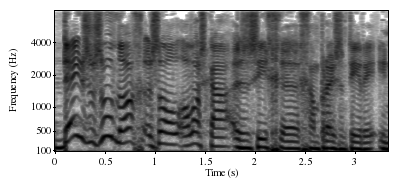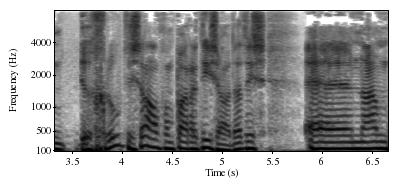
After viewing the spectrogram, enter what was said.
deze zondag zal Alaska zich uh, gaan presenteren in de grote zaal van Paradiso. Dat is uh, nou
